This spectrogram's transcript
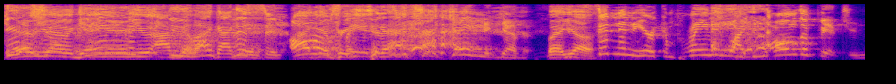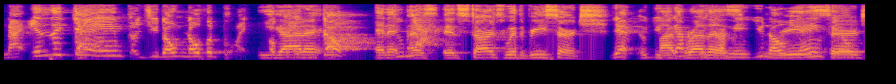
whenever, you have a game game interview, I feel like I can Listen, I all can I'm preach to that. get your game together. But You're yo, sitting in here complaining while you're on the bench. You're not in the game because you don't know the play. You okay? gotta- You don't. and it, do it starts with research. Yeah, you, you My gotta brothers, I mean, you know, game film, research,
